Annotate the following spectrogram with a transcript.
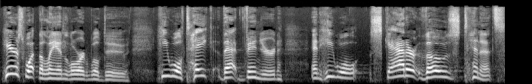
Here's what the landlord will do He will take that vineyard and he will scatter those tenants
